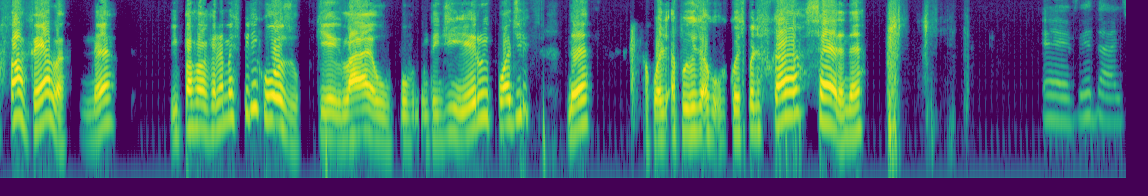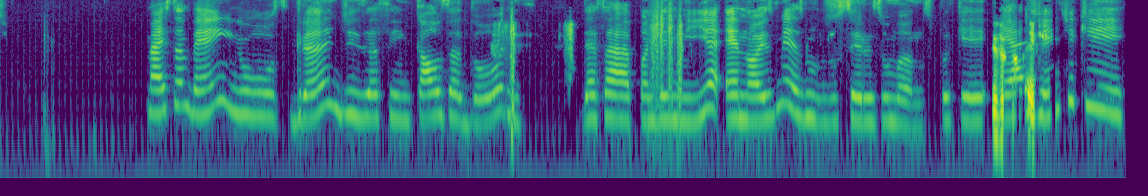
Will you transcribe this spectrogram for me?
favela, né? E para favela é mais perigoso, porque lá o povo não tem dinheiro e pode, né? A coisa, a coisa pode ficar séria, né? É verdade. Mas também os grandes assim causadores dessa pandemia é nós mesmos, os seres humanos, porque Exatamente. é a gente que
